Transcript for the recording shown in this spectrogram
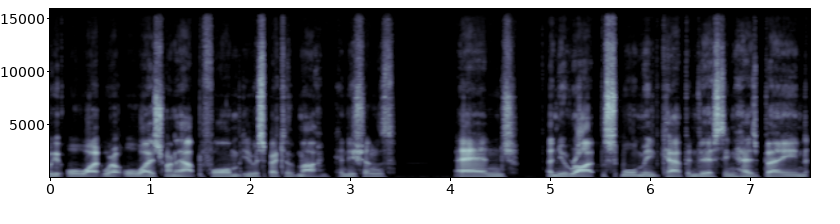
We always, we're always trying to outperform irrespective of market conditions. And and you're right, small mid cap investing has been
